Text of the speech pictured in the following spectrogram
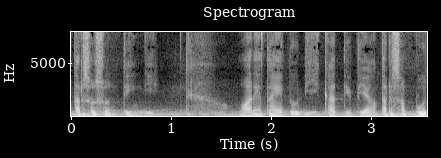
tersusun tinggi. Wanita itu diikat di tiang tersebut.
